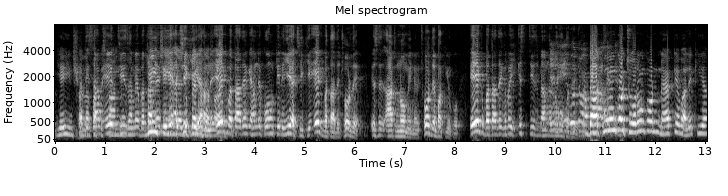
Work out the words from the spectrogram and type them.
یہی انشاءاللہ بھٹی صاحب پاکستان ایک چیز میں ہمیں بتا دیں کہ یہ اچھی کی ہے ہم نے ایک بتا دیں کہ ہم نے قوم کے لیے یہ اچھی کی ہے ایک بتا دیں چھوڑ دیں اس آٹھ نو مہینے میں چھوڑ دیں باقیوں کو۔ ایک بتا دیں کہ بھائی اس چیز میں ہم نے لوگوں کو ڈاکوؤں کو چوروں کو نیب کے حوالے کیا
